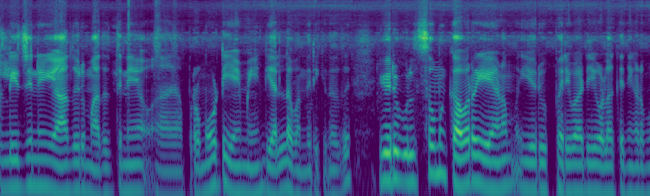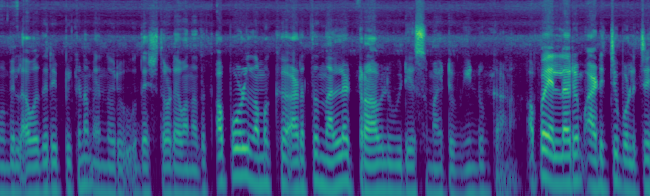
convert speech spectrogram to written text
റിലീജിയനെയും യാതൊരു മതത്തിനെയോ പ്രൊമോട്ട് ചെയ്യാൻ വേണ്ടിയല്ല വന്നിരിക്കുന്നത്. ഈ ഒരു ഉത്സവം കവർ ചെയ്യണം ഈ ഒരു പരിപാടികളൊക്കെ നിങ്ങളുടെ മുമ്പിൽ അവതരിപ്പിക്കണം എന്നൊരു ഉദ്ദേശത്തോടെ വന്നത്. അപ്പോൾ നമുക്ക് അടുത്ത നല്ല ട്രാവൽ വീഡിയോസുമായിട്ട് വീണ്ടും കാണാം. അപ്പോൾ എല്ലാവരും അടിച്ചു പൊളിച്ച്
